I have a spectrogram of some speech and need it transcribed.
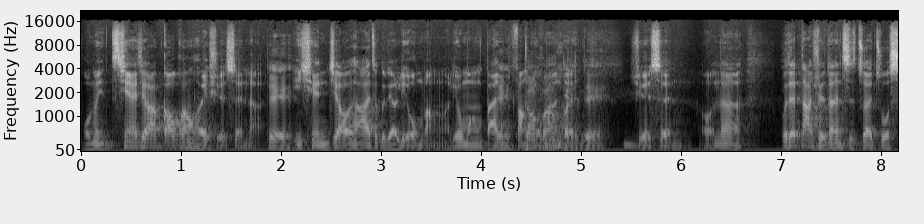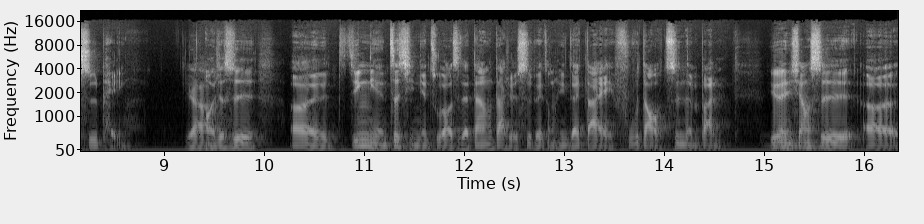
我们现在叫他高关怀学生了。对，以前叫他这个叫流氓啊，流氓班放流氓的学生。哦，那我在大学端是在做师培，哦，就是呃，今年这几年主要是在丹阳大学师培中心在带辅导职能班，有点像是呃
